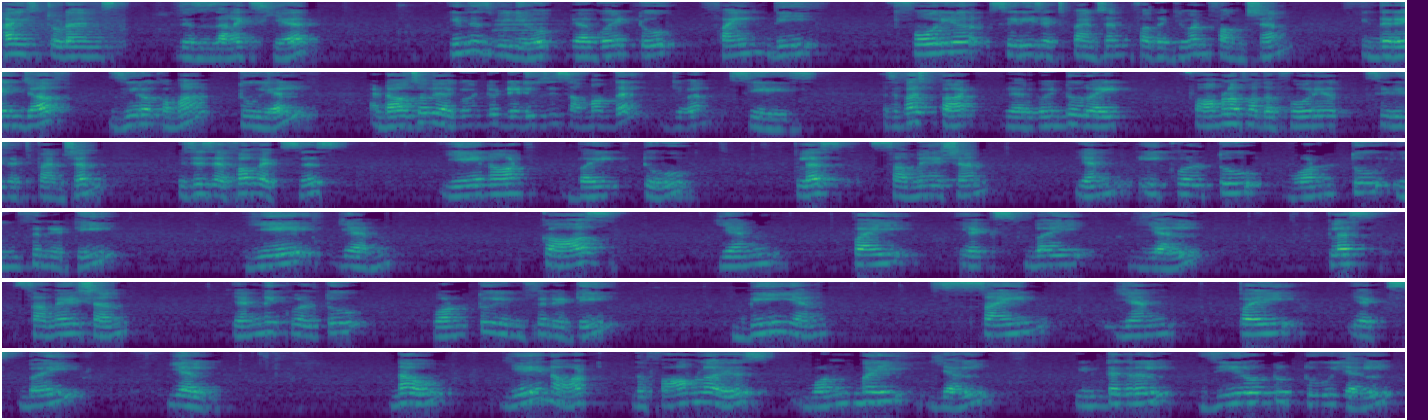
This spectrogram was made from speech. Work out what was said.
Hi students, this is Alex here. In this video, we are going to find the Fourier series expansion for the given function in the range of 0, comma 2L and also we are going to deduce the sum of the given series. As the first part, we are going to write formula for the Fourier series expansion which is f of x is a naught by 2 plus summation n equal to 1 to infinity a n cos n pi x by L plus summation n equal to 1 to infinity bn sin n pi x by L. Now a naught the formula is 1 by L integral 0 to 2L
